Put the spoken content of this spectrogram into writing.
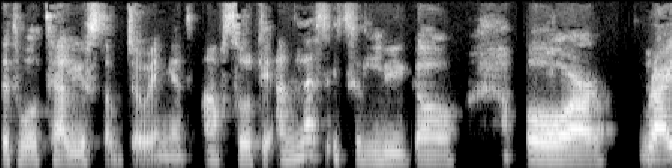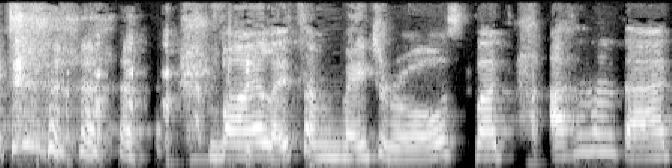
that will tell you stop doing it absolutely unless it's illegal or right violate some major rules. But other than that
